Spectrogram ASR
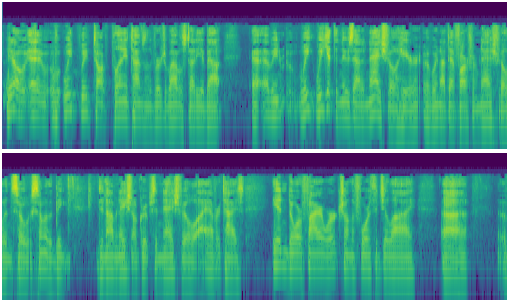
you know, uh, we've talked plenty of times on the Virtual Bible Study about. Uh, I mean, we we get the news out of Nashville here. Uh, we're not that far from Nashville, and so some of the big denominational groups in Nashville advertise indoor fireworks on the Fourth of July, uh, uh,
